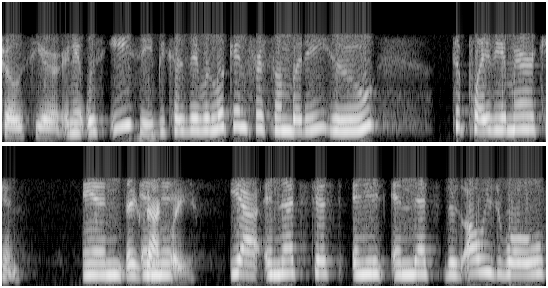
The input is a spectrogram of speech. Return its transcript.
shows here, and it was easy because they were looking for somebody who to play the American. And and it- Exactly. yeah, and that's just and you, and that's there's always roles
